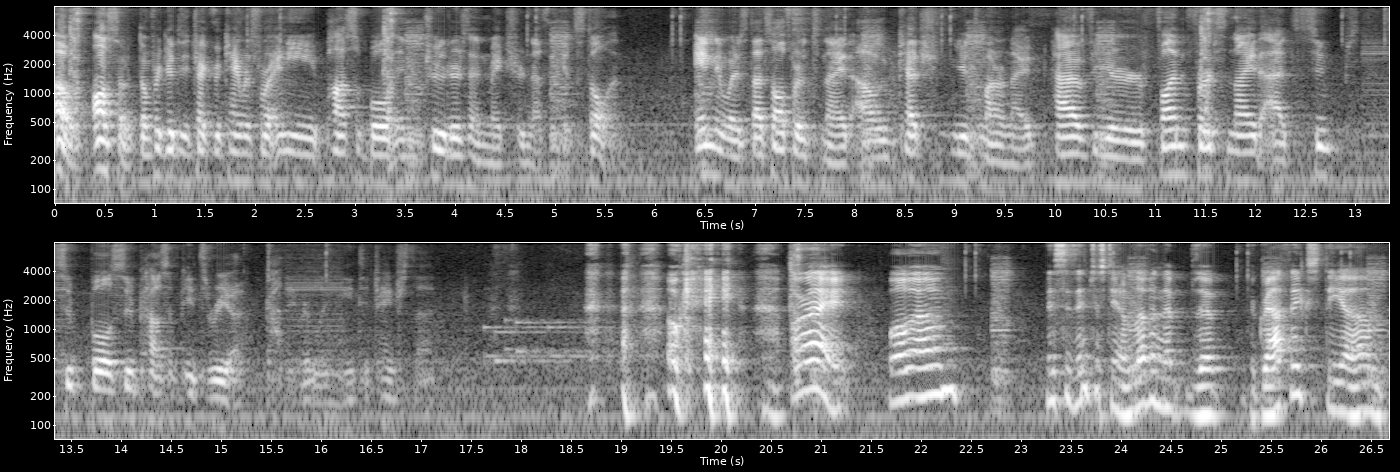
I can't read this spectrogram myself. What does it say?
Oh, also, don't forget to check the cameras for any possible intruders and make sure nothing gets stolen. Anyways, that's all for tonight. I'll catch you tomorrow night. Have your fun first night at Soup, Soup Bowl, Soup House, and Pizzeria. God, they really need to change that. okay. All right. Well, um, this is interesting. I'm loving the the, the graphics, the um,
